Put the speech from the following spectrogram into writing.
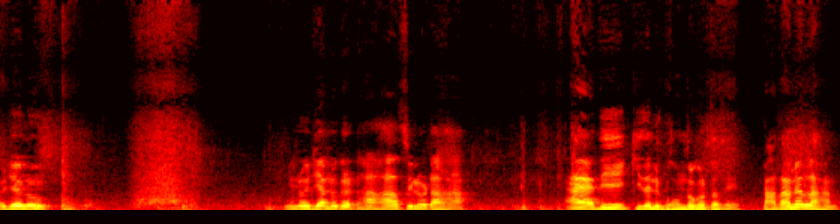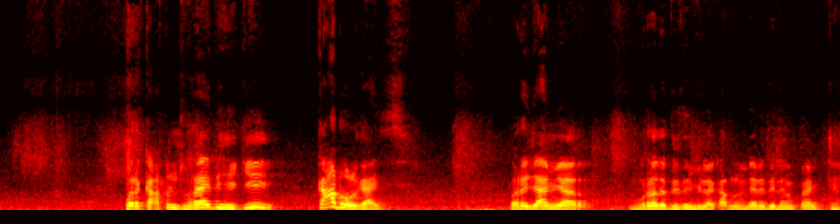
ওই যে নু। ইনো যে করে ঢাহা ছিল ঢাহা আয় দি কি জানি গন্ধ করতেছে। বাদামের লাহান। পরে কার্টুন ছড়াই দিহি কি কাটল গাইজ পরে যে আমি আর মোরাদের দুদিন মিলে কাটল মেরে দিলাম কয়েকটা।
